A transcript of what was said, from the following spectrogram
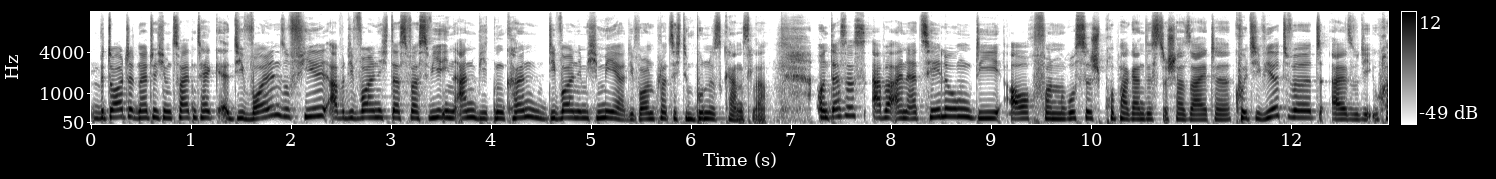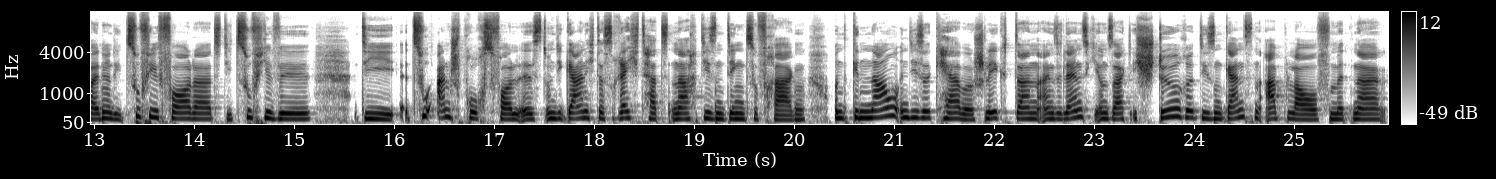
bedeutet natürlich im zweiten Tag, äh, die wollen so viel, aber die wollen nicht das, was wir ihnen anbieten können. Die wollen nämlich mehr. Die wollen plötzlich den Bundeskanzler. Und das ist aber eine Erzählung, die auch von russisch-propagandistischer Seite kultiviert wird. Also die Ukraine, die zu viel fordert, die zu viel will, die zu anspruchsvoll ist und die gar nicht das Recht hat, nach diesen Dingen zu fragen. Und genau in diese Kerbe schlägt dann ein Zelensky und sagt, ich störe diesen ganzen Ablauf mit einer,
